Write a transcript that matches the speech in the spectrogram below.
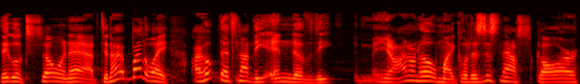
they look so inept. And I, by the way, I hope that's not the end of the. You know, I don't know, Michael. Does this now scar?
